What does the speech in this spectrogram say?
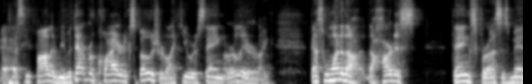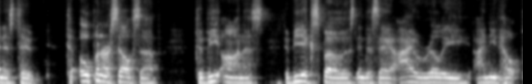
as he fathered me. But that required exposure, like you were saying earlier. Like that's one of the the hardest things for us as men is to to open ourselves up to be honest to be exposed and to say i really i need help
